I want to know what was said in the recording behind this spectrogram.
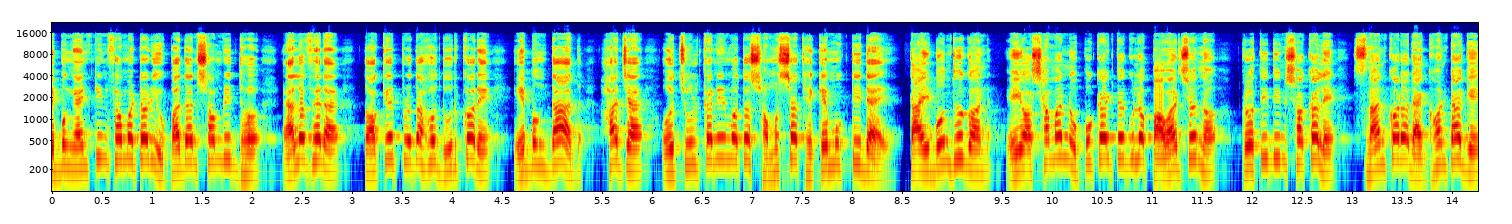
এবং অ্যান্টি ইনফ্লামেটরি উপাদান সমৃদ্ধ অ্যালোভেরা ত্বকের প্রদাহ দূর করে এবং দাঁত, হাজা ও চুলকানির মতো সমস্যা থেকে মুক্তি দেয়। তাই বন্ধুগণ, এই অসামান্য উপকারিতাগুলো পাওয়ার জন্য প্রতিদিন সকালে স্নান করার এক ঘণ্টা আগে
